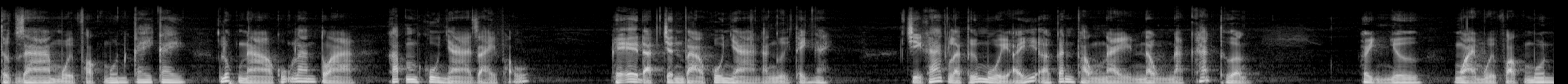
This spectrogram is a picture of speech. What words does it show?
Thực ra mùi phọc môn cay cay, lúc nào cũng lan tỏa khắp khu nhà giải phẫu. Hễ đặt chân vào khu nhà là người thấy ngay. Chỉ khác là thứ mùi ấy ở căn phòng này nồng nặc khác thường. Hình như ngoài mùi phọc môn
